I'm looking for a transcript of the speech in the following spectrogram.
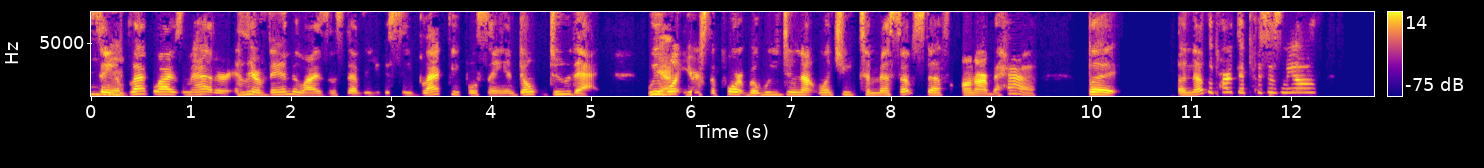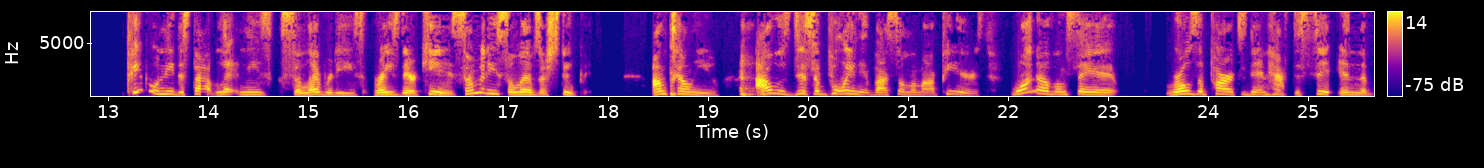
mm-hmm. saying black lives matter and they're vandalizing stuff and you can see black people saying don't do that we yeah. want your support but we do not want you to mess up stuff on our behalf but another part that pisses me off people need to stop letting these celebrities raise their kids. Some of these celebs are stupid. I'm telling you, I was disappointed by some of my peers. One of them said Rosa Parks didn't have to sit in the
